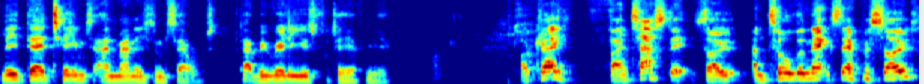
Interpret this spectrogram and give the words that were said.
lead their teams, and manage themselves. That'd be really useful to hear from you. Okay, fantastic. So until the next episode.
